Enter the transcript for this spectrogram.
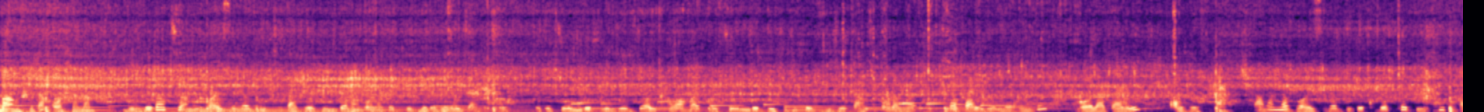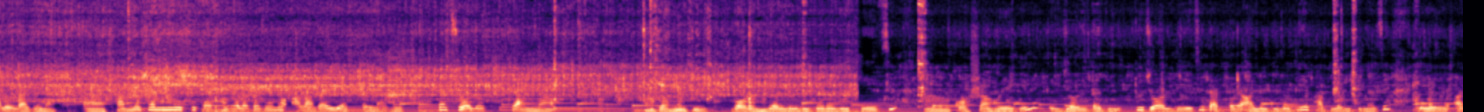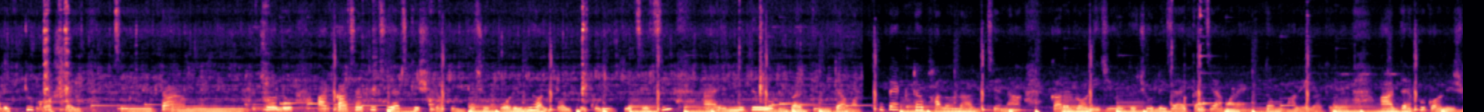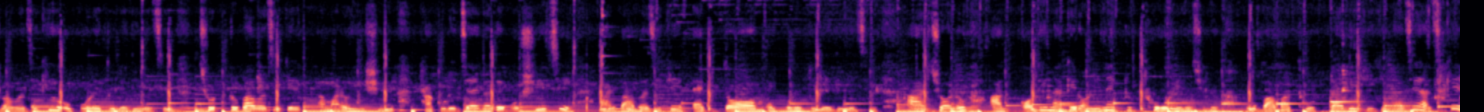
মাংসটা কষালাম। বুঝতে পারছ? আমি ভয়েস ওভার দিচ্ছি, তাতেও কিন্তু আমার গলাটা একটু ধরে ধরে যাচ্ছে। তো প্রচণ্ড ফ্রিজের জল খাওয়া হয়, প্রচণ্ড বৃষ্টিতে ভিজে কাজ করা হয় তা তাই জন্য কিন্তু গলাটার এই অবস্থা। আমার না ভয়েস ওভার দিতে খুব একটা বেশি ভালো লাগে না। সামনাসামনি এসে কথা বলাটা যেন আলাদাই একটা লাগে। তা চলো, রান্না মোটামুটি গরম জল রেডি করে রেখেছি কষা হয়ে গেলে এই জলটা দিয়ে একটু জল দিয়েছি, তারপরে আলুগুলো দিয়ে ভাবলাম কিনা যে আর একটু কষাই। যে, তা চলো, আর কাঁচাকুচি আজকে সেরকম কিছু পড়েনি অল্প অল্প করেই কেচেছি। এমনিতেও রবিবার দিনটা আমার খুব একটা ভালো লাগছে না, কারণ রনি যেহেতু চলে যায়, কাজে আমার একদম ভালো লাগে না। আর দেখো, গণেশ বাবাজিকে ওপরে তুলে দিয়েছি। ছোট্ট বাবাজিকে আমার ওই ঠাকুরের জায়গাতে বসিয়েছি, আর বাবাজিকে একদম উপরে তুলে দিয়েছি। আর চলো, আগ, কদিন আগে রনিনা একটু থোর এনেছিল। ও বাবা, থোরটা দেখি কিনা যে আজকে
